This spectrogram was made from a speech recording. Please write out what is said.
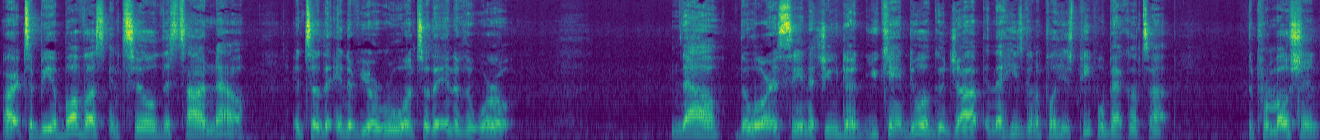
all right, to be above us until this time now, until the end of your rule, until the end of the world now the Lord is seeing that you done, you can't do a good job and that he's going to put his people back on top. The promotion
